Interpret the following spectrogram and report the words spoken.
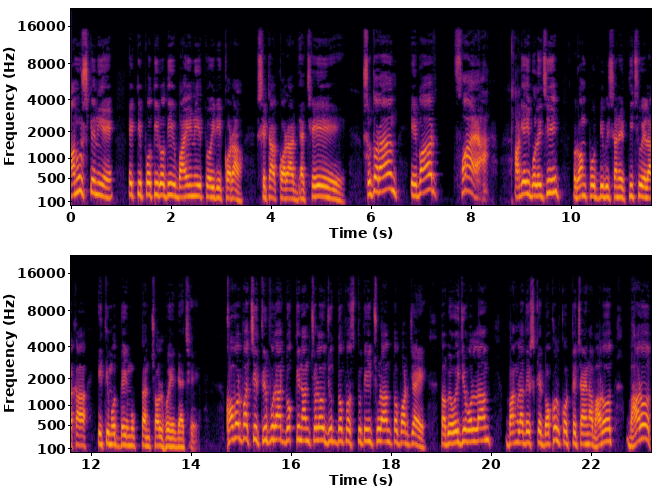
মানুষকে নিয়ে একটি প্রতিরোধী বাহিনী তৈরি করা। সেটা করা গেছে। সুতরাং এবার ফায়ার আগেই বলেছি, রংপুর ডিভিশনের কিছু এলাকা ইতিমধ্যেই মুক্তাঞ্চল হয়ে গেছে। খবর পাচ্ছি, ত্রিপুরার দক্ষিণাঞ্চলেও যুদ্ধ প্রস্তুতি চূড়ান্ত পর্যায়ে। তবে ওই যে বললাম, বাংলাদেশকে দখল করতে চায় না ভারত। ভারত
